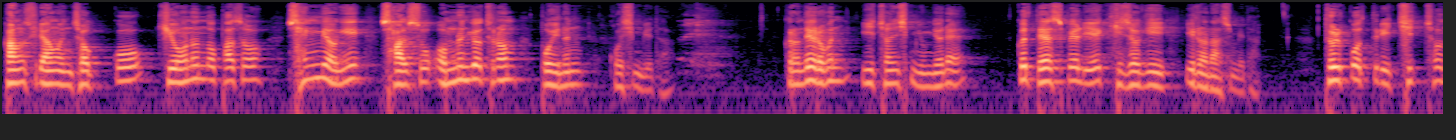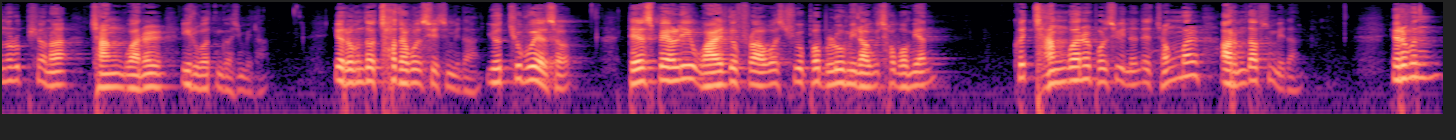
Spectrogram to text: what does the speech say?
강수량은 적고 기온은 높아서 생명이 살 수 없는 것처럼 보이는 곳입니다. 그런데 여러분, 2016년에 그 데스밸리에 기적이 일어났습니다. 들꽃들이 지천으로 피어나 장관을 이루었던 것입니다. 여러분도 찾아볼 수 있습니다. 유튜브에서 데스밸리 wild flower super bloom이라고 쳐보면 그 장관을 볼 수 있는데 정말 아름답습니다. 여러분,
